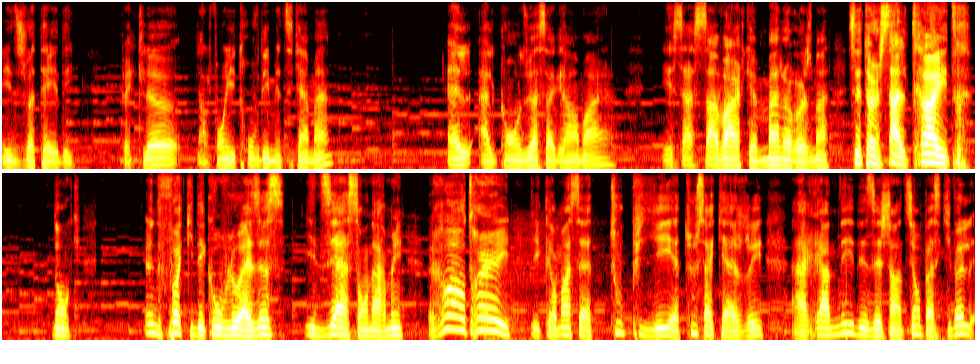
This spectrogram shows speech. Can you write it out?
Et il dit Je vais t'aider. Fait que là, dans le fond, il trouve des médicaments. Elle, elle le conduit à sa grand-mère. Et ça s'avère que malheureusement, c'est un sale traître. Donc, une fois qu'il découvre l'oasis, il dit à son armée Rentrez Il commence à tout piller, à tout saccager, à ramener des échantillons parce qu'ils veulent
